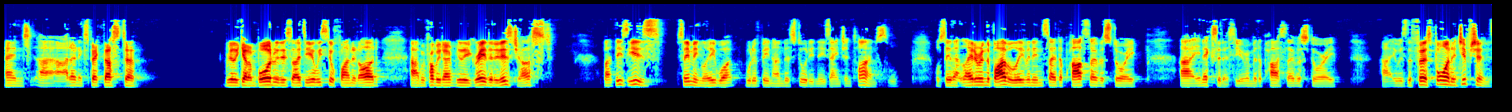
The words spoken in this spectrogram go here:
And uh, I don't expect us to really get on board with this idea. We still find it odd. Uh, we probably don't really agree that it is just. But this is seemingly what would have been understood in these ancient times. We'll, we'll see that later in the Bible, even in, say, the Passover story uh, in Exodus. You remember the Passover story? Uh, it was the firstborn Egyptians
